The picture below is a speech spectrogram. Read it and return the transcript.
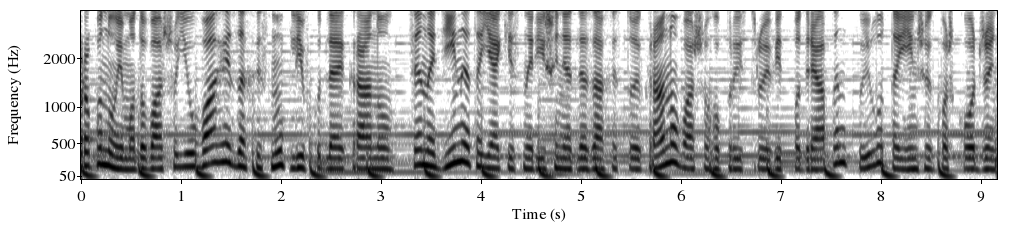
Пропонуємо до вашої уваги захисну плівку для екрану. Це надійне та якісне рішення для захисту екрану вашого пристрою від подряпин, пилу та інших пошкоджень.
